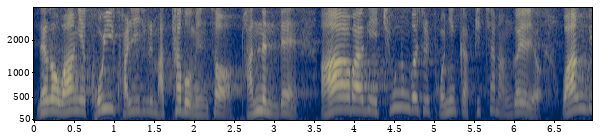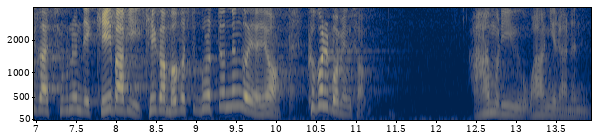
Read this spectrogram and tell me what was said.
내가 왕의 고위 관리직을 맡아보면서 봤는데 아합이 죽는 것을 보니까 비참한 거예요. 왕비가 죽는데 개밥이 개가 먹어 물어 뜯는 거예요. 그걸 보면서 아무리 왕이라는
